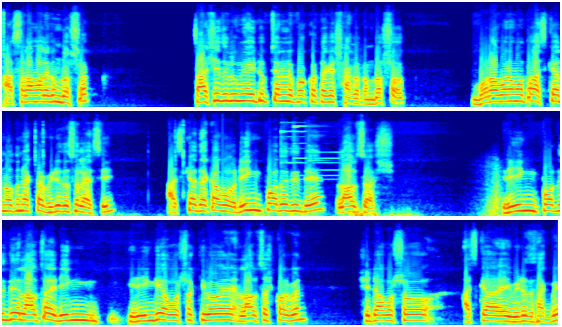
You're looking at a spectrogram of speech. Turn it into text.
আসসালামু আলাইকুম দর্শক, চাষি দুলুমিয়া ইউটিউব চ্যানেলের পক্ষ থেকে স্বাগতম। দর্শক, বরাবরের মতো আজকে নতুন একটা ভিডিওতে চলে আসছি। আজকে দেখাবো রিং পদ্ধতিতে লাউ চাষ। রিং পদ্ধতিতে লাউ চাষ, রিং রিঙ্গে অবশ্য কীভাবে লাউ চাষ করবেন, সেটা অবশ্য আজকে এই ভিডিওতে থাকবে।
